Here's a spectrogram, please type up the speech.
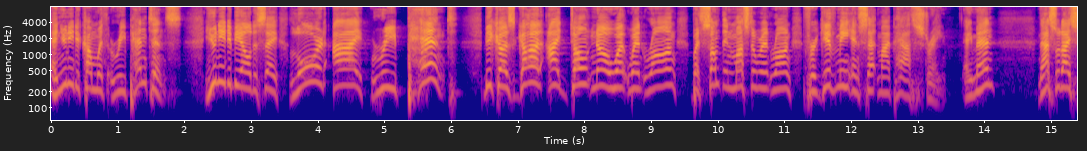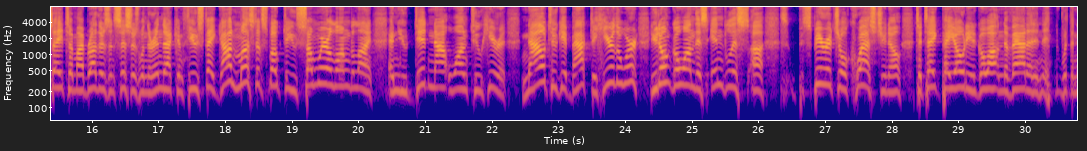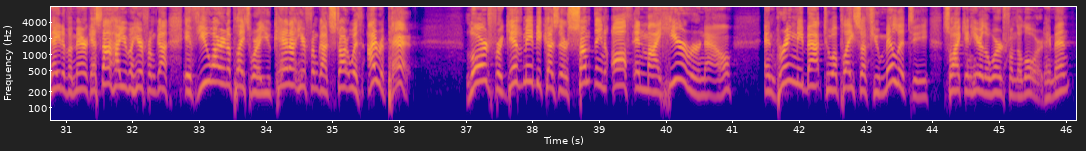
and you need to come with repentance. You need to be able to say, Lord, I repent because God, I don't know what went wrong, but something must have went wrong. Forgive me and set my path straight. Amen. That's what I say to my brothers and sisters when they're in that confused state. God must have spoke to you somewhere along the line and you did not want to hear it. Now to get back to hear the word, you don't go on this endless uh, spiritual quest, you know, to take peyote to go out in Nevada and, with the Native American. That's not how you're going to hear from God. If you are in a place where you cannot hear from God, start with, I repent. Lord, forgive me because there's something off in my hearer now, and bring me back to a place of humility so I can hear the word from the Lord. Amen.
